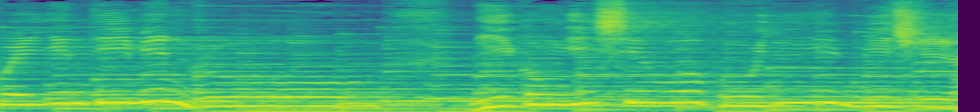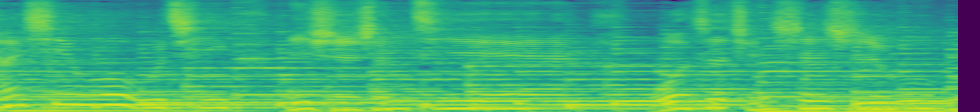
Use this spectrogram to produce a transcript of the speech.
威严的面容。你公义显我不义，你慈爱显我无情，你是圣洁，我这全身是无愧。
